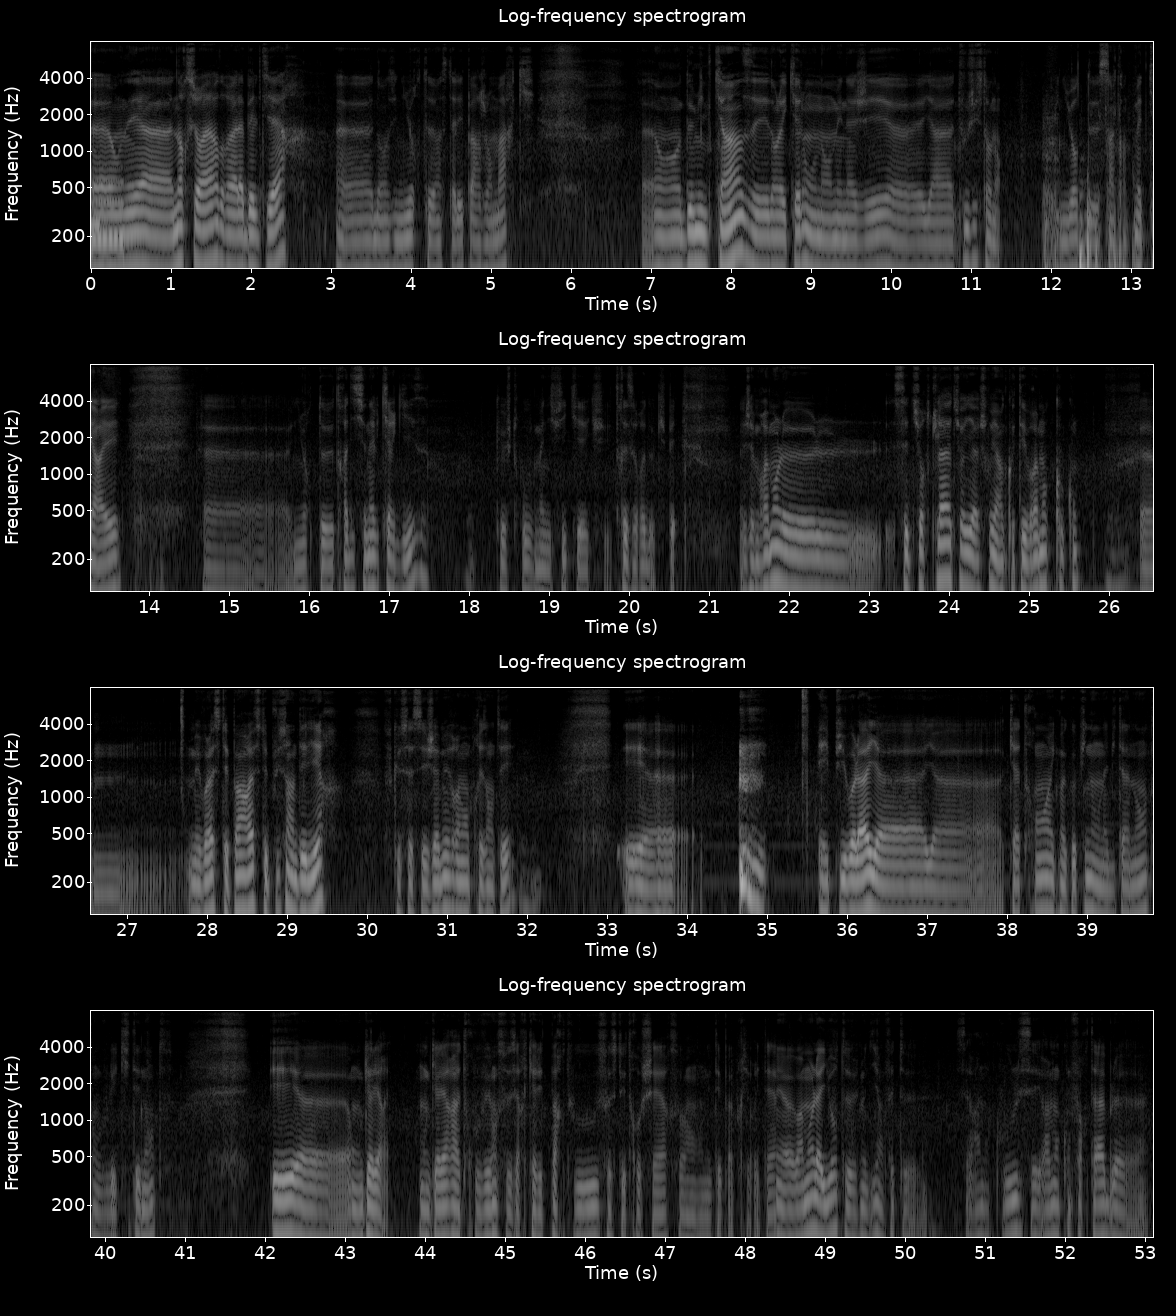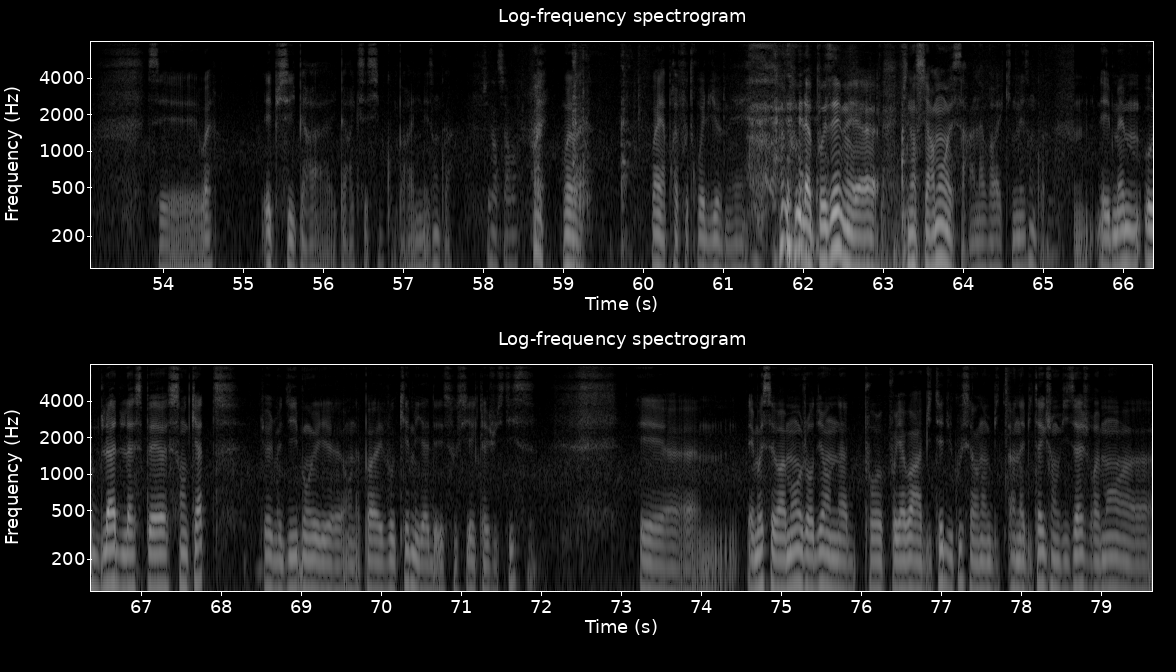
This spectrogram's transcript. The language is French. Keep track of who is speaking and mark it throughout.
Speaker 1: Euh, on est à Nord-sur-Erdre, à la Belletière, euh, dans une yourte installée par Jean-Marc euh, en 2015 et dans laquelle on a emménagé il y a tout juste un an. Une yourte de 50 mètres carrés, une yourte traditionnelle kirghize que je trouve magnifique et que je suis très heureux d'occuper. J'aime vraiment cette yourte-là, tu vois, je trouve qu'il y a un côté vraiment cocon. Mais voilà, c'était pas un rêve, c'était plus un délire, que ça s'est jamais vraiment présenté. Et, euh, et puis voilà, il y a, il y a 4 ans, avec ma copine, on habitait à Nantes, on voulait quitter Nantes. Et euh, on galérait. On galérait à trouver, on se faisait recaler de partout, soit c'était trop cher, soit on n'était pas prioritaire. Et, euh, vraiment, la yourte, je me dis, en fait, euh, c'est vraiment cool, c'est vraiment confortable. c'est. Ouais. Et puis c'est hyper, hyper accessible comparé à une maison, quoi.
Speaker 2: financièrement.
Speaker 1: Ouais, ouais. Ouais, après, faut trouver le lieu, mais où la poser, mais euh, financièrement, ouais, ça n'a rien à voir avec une maison, quoi. Et même au-delà de l'aspect 104, tu vois, je me dis, bon, il a- on n'a pas évoqué, mais il y a des soucis avec la justice. Et, euh, et moi, c'est vraiment aujourd'hui, pour, pour y avoir habité, du coup, c'est un, un habitat que j'envisage vraiment euh,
